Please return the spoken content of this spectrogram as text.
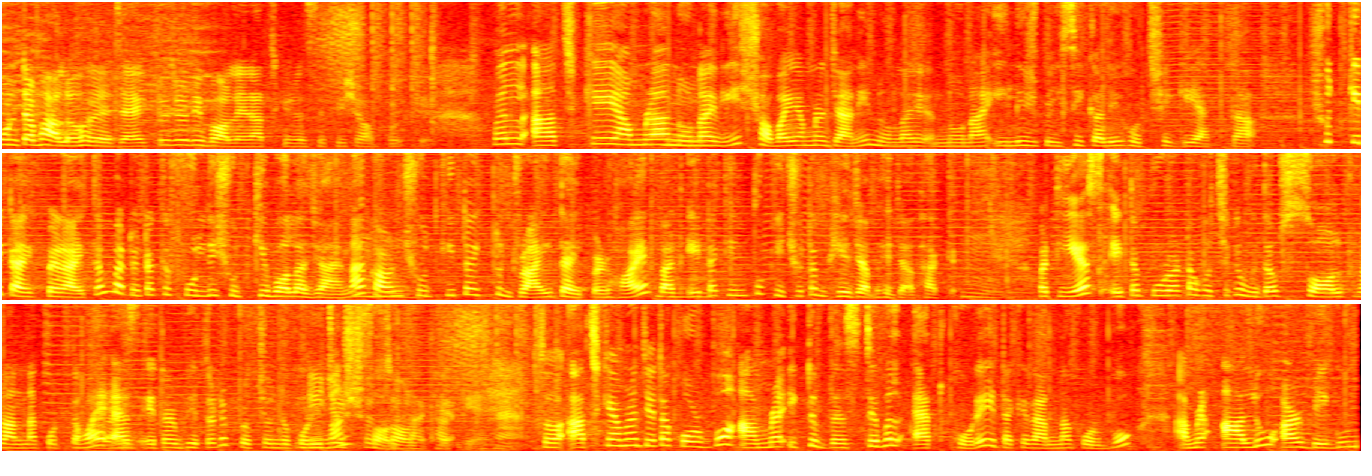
মনটা ভালো হয়ে যায়। একটু যদি বলেন আজকের রেসিপি সম্পর্কে। ওয়েল আজকে আমরা নোনা ইলিশ সবাই আমরা জানি নোনা নোনা ইলিশ বেসিক্যালি হচ্ছে গিয়ে একটা শুটকি টাইপের আইটেম বাট এটাকে ফুললি শুটকি বলা যায় না কারণ শুটকিটা একটু ড্রাই টাইপের হয় বাট এটা কিন্তু কিছুটা ভেজা ভেজা থাকে। বাট ইয়েস এটা পুরোটা হচ্ছে কি উইদাউট সল্ট রান্না করতে হয় অ্যাজ এটার ভেতরে প্রচণ্ড পরিমাণ সল্ট থাকে। থাকে, হ্যাঁ। তো আজকে আমরা যেটা করব আমরা একটু ভেজিটেবল অ্যাড করে এটাকে রান্না করব। আমরা আলু আর বেগুন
